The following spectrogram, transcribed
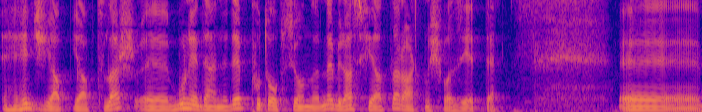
hedge yap, yaptılar. E, bu nedenle de put opsiyonlarına biraz fiyatlar artmış vaziyette. E,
